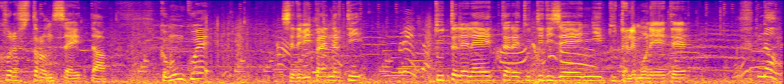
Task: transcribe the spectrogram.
Quella stronzetta. Comunque, se devi prenderti tutte le lettere, tutti i disegni, tutte le monete. No,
